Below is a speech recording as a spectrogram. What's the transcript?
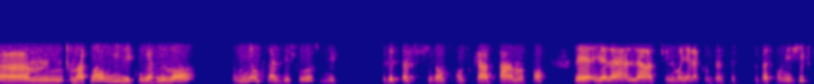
Euh, maintenant, oui, les gouvernements ont mis en place des choses, mais peut-être pas suffisantes, en tout cas pas à mon sens. Il y a là, actuellement, il y a la COP27 qui se passe en Égypte,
